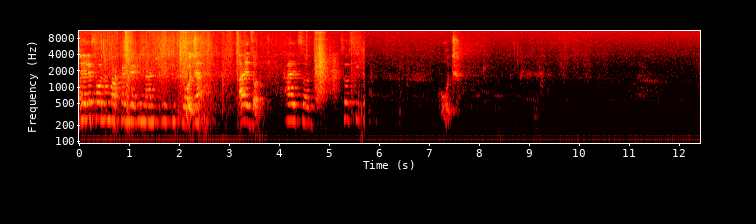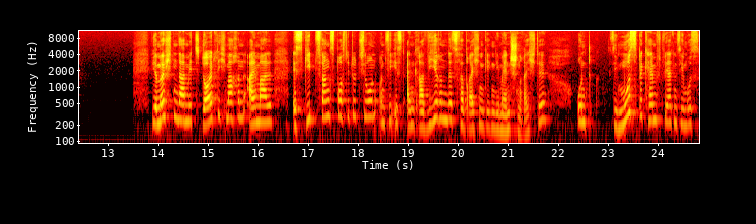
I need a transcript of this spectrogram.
Telefonnummer können wir Ihnen anschließend geben. Gut. Ja? Also, Also, so sieht es gut. Wir möchten damit deutlich machen, einmal, es gibt Zwangsprostitution und sie ist ein gravierendes Verbrechen gegen die Menschenrechte und sie muss bekämpft werden, sie muss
